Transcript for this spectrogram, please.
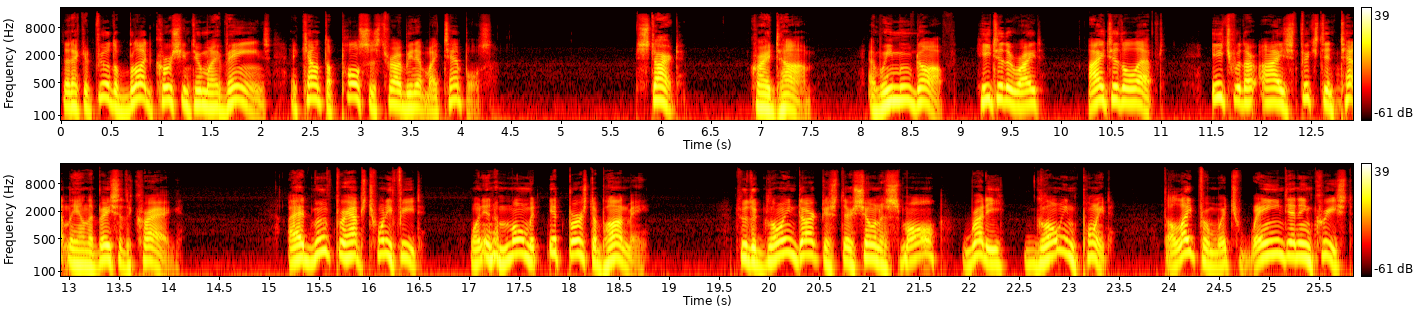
that I could feel the blood coursing through my veins and count the pulses throbbing at my temples. Start! cried Tom, and we moved off, he to the right, I to the left, each with our eyes fixed intently on the base of the crag. I had moved perhaps twenty feet, when in a moment it burst upon me. Through the glowing darkness there shone a small, ruddy, glowing point, the light from which waned and increased,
